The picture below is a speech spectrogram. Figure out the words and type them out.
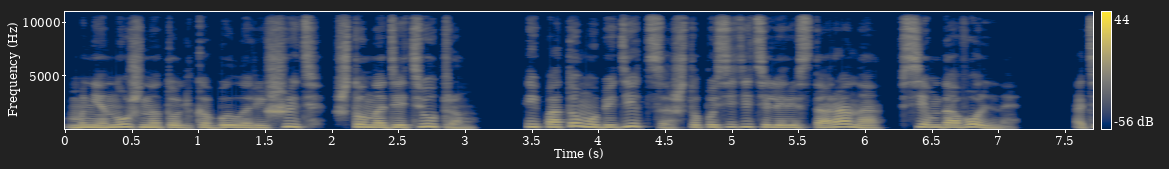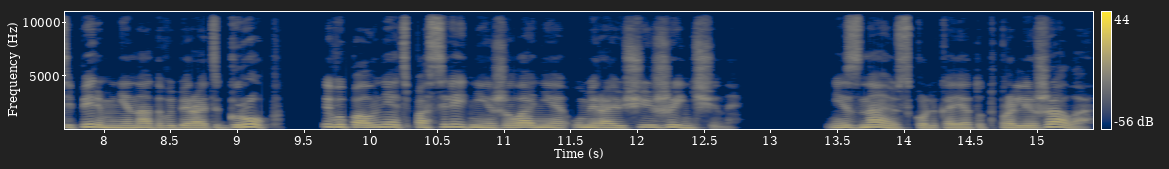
мне нужно только было решить, что надеть утром, и потом убедиться, что посетители ресторана всем довольны. А теперь мне надо выбирать гроб и выполнять последние желания умирающей женщины. Не знаю, сколько я тут пролежала,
